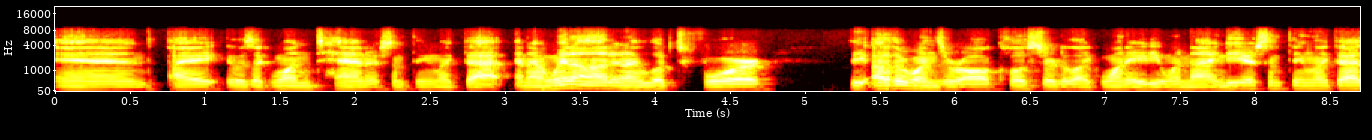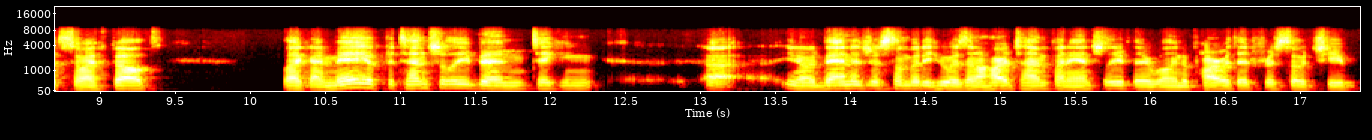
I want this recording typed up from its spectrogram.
and i it was like 110 or something like that. And i went on and i looked for the other ones are all closer to like 180 190 or something like that. So i felt like i may have potentially been taking uh, you know advantage of somebody who was in a hard time financially if they're willing to part with it for so cheap.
